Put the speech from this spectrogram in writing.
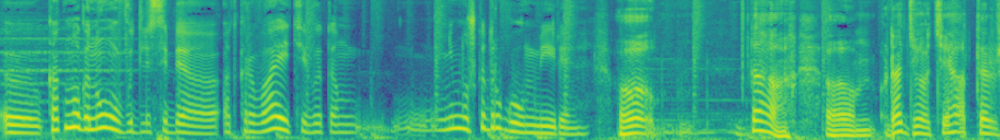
Э, как много нового вы для себя открываете в этом немножко другом мире? Э, да, эм, радиотеатр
